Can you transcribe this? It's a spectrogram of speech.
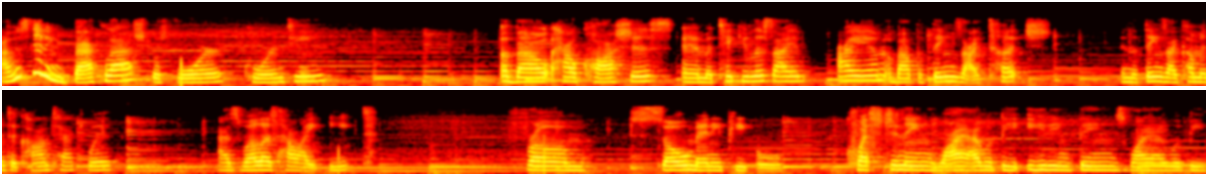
I was getting backlash before quarantine about how cautious and meticulous I I am about the things I touch and the things I come into contact with, as well as how I eat from so many people questioning why I would be eating things, why I would be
